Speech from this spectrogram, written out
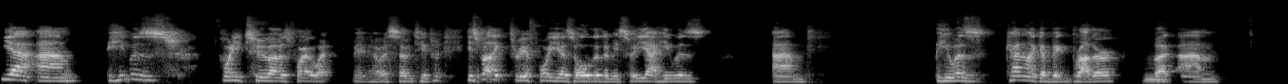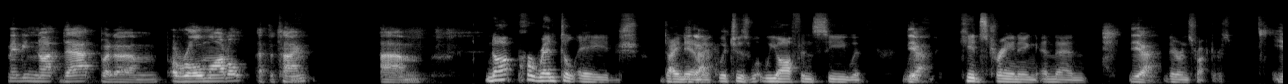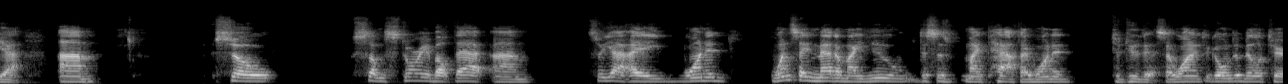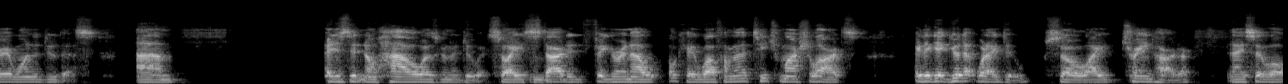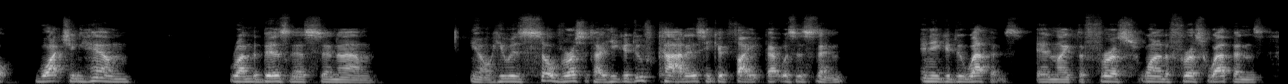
Yeah, um, he was 22. I was probably what, maybe I was 17. He's probably like three or four years older than me. So yeah, he was, um, he was kind of like a big brother, Mm. but um, maybe not that, but um, a role model at the time. Um, not parental age dynamic which is what we often see with, with Yeah. kids training and then yeah, their instructors yeah. Um, so some story about that. Um, so yeah, I wanted once I met him, I knew this is my path. I wanted to do this. I wanted to go into the military. I wanted to do this. Um, I just didn't know how I was going to do it. So I started figuring out, okay, well, if I'm going to teach martial arts, to get good at what I do. So I trained harder. And I said, well, watching him run the business and, um, you know, he was so versatile. He could do katas, he could fight. That was his thing. And he could do weapons. And like the first, one of the first weapons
